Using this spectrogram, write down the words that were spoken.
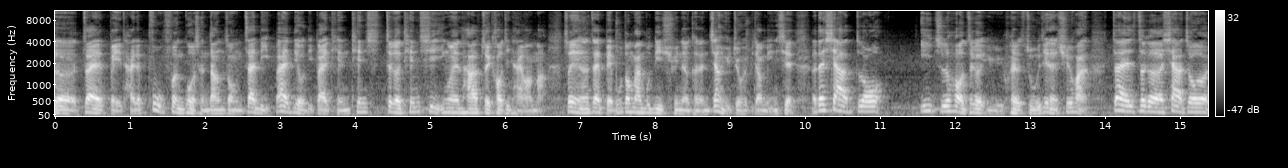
的在北台的部分过程当中，在礼拜六、礼拜天天气这个天气，因为它最靠近台湾嘛，所以呢，在北部东半部地区呢，可能降雨就会比较明显。而在下周一之后，这个雨会逐渐的趋缓。在这个下周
